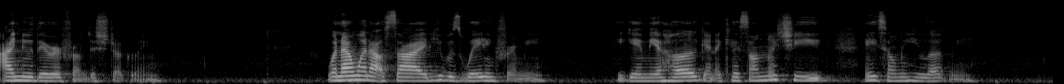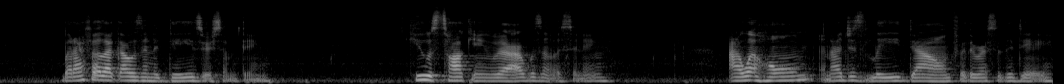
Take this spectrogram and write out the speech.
I knew they were from the struggling. When I went outside, he was waiting for me. He gave me a hug and a kiss on my cheek, and he told me he loved me. But I felt like I was in a daze or something. He was talking, but I wasn't listening. I went home and I just laid down for the rest of the day.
